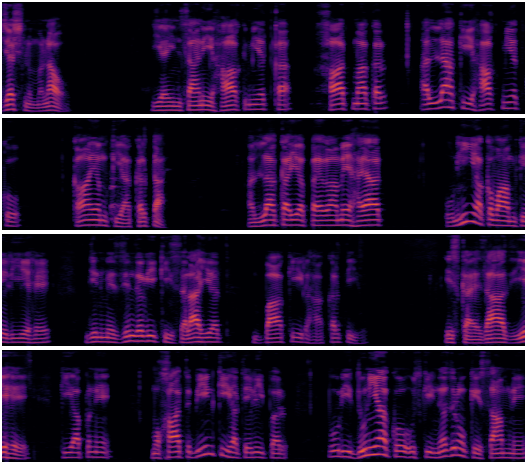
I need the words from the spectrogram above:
जश्न मनाओ। यह इंसानी हाकमियत का ख़ात्मा कर अल्लाह की हाकमियत को कायम किया करता है। अल्लाह का यह पैगाम हयात उन्हीं अकवाम के लिए है जिनमें ज़िंदगी की सलाहियत बाकी रहा करती हो। इसका एजाज़ ये है कि अपने मुखातबीन की हथेली पर पूरी दुनिया को उसकी नज़रों के सामने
